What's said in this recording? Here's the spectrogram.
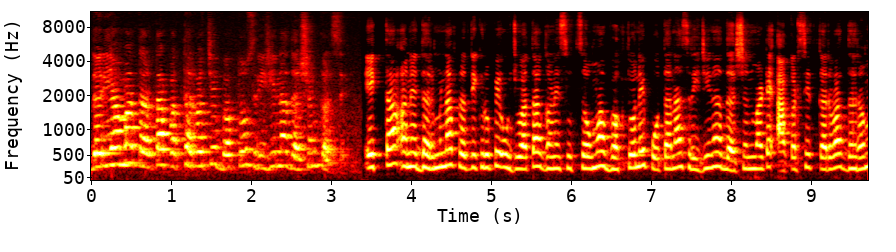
દરિયામાં તરતા પથ્થર વચ્ચે ભક્તો શ્રીજીના દર્શન કરશે. એકતા અને ધર્મના પ્રતિકરૂપે ઉજવાતા ગણેશ ઉત્સવમાં ભક્તોને પોતાના શ્રીજીના દર્શન માટે આકર્ષિત કરવા ધર્મ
